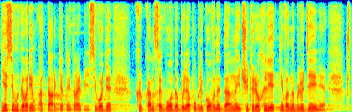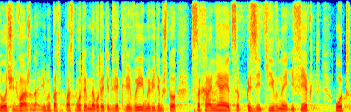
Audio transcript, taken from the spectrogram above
Если мы говорим о таргетной терапии, сегодня к конце года были опубликованы данные четырехлетнего наблюдения, что очень важно. И мы посмотрим на вот эти две кривые, мы видим, что сохраняется позитивный эффект от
